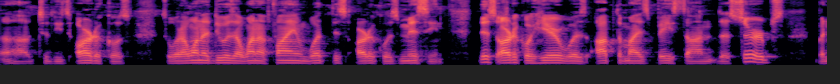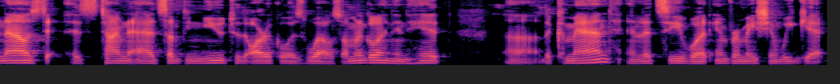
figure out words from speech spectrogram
uh, to these articles. So what I want to do is I want to find what this article is missing. This article here was optimized based on the SERPs, but now it's, it's time to add something new to the article as well. So I'm going to go ahead and hit uh, the command and let's see what information we get.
